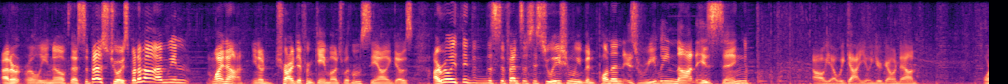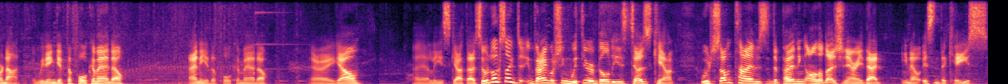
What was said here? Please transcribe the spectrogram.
I don't really know if that's the best choice, but I mean, why not? You know, try different game modes with him, see how it goes. I really think that this defensive situation we've been put in is really not his thing. Oh yeah, we got you, you're going down. Or not, we didn't get the full commando. Any of the full commando. There you go. I at least got that. So it looks like vanquishing with your abilities does count, which sometimes, depending on the legendary, that, you know, isn't the case.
